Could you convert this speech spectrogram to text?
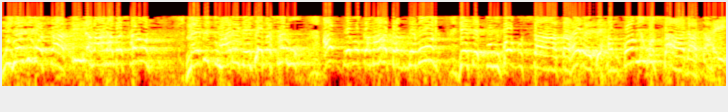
مجھے بھی غصہ تین زمانہ بشر ہوں۔ میں بھی تمہارے جیسے بشر ہوں۔ اب دیو وہ کما تب دیبون جیسے تم کو غصہ آتا ہے، ویسے ہم کو بھی غصہ آ جاتا ہے۔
